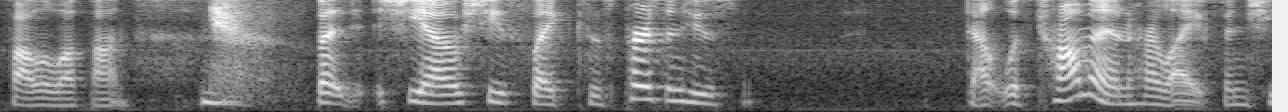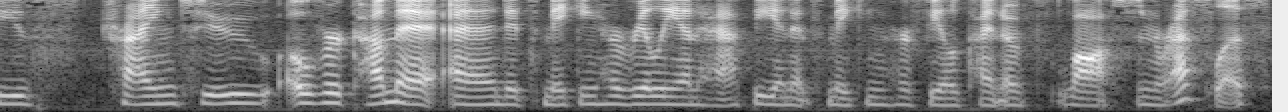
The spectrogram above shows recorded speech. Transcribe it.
follow up on. but she, you know, she's like this person who's dealt with trauma in her life and she's trying to overcome it and it's making her really unhappy and it's making her feel kind of lost and restless.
